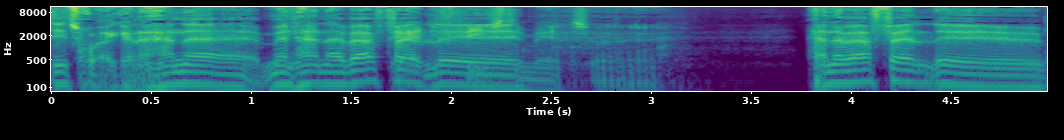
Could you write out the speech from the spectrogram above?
det tror jeg ikke, han er. Han er men han er i hvert Det er fald... de fleste Øh, mænd, så... øh. han er i hvert fald... Øh,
